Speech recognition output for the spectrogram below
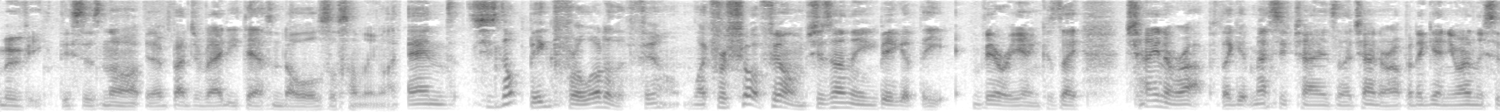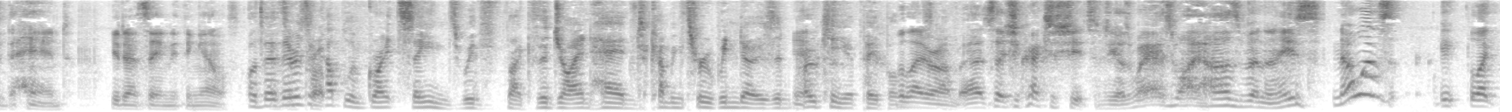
movie. This is not you know, a budget of eighty thousand dollars or something like. That. And she's not big for a lot of the film. Like for a short film, she's only big at the very end because they chain her up. They get massive chains and they chain her up. And again, you only see the hand. You don't see anything else. Although there is a prop. couple of great scenes with like the giant hand coming through windows and poking at people. But later on, uh, so she cracks her shits and she goes, "Where's my husband?" And he's no one's it, like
